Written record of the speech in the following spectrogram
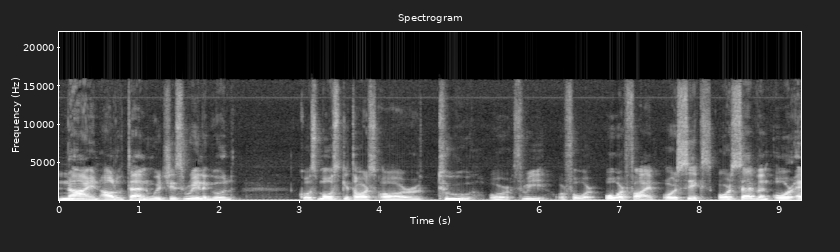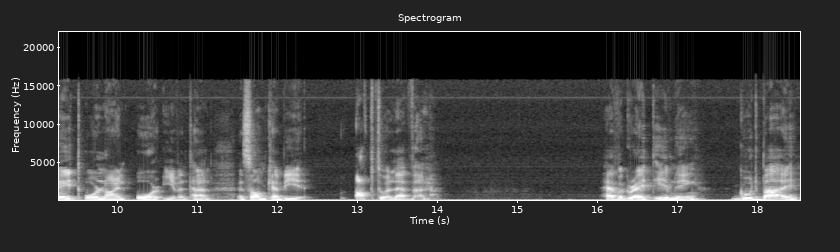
9 out of 10, which is really good. Because most guitars are 2 or 3 or 4 or 5 or 6 or 7 or 8 or 9 or even 10. And some can be up to 11. Have a great evening. Goodbye.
